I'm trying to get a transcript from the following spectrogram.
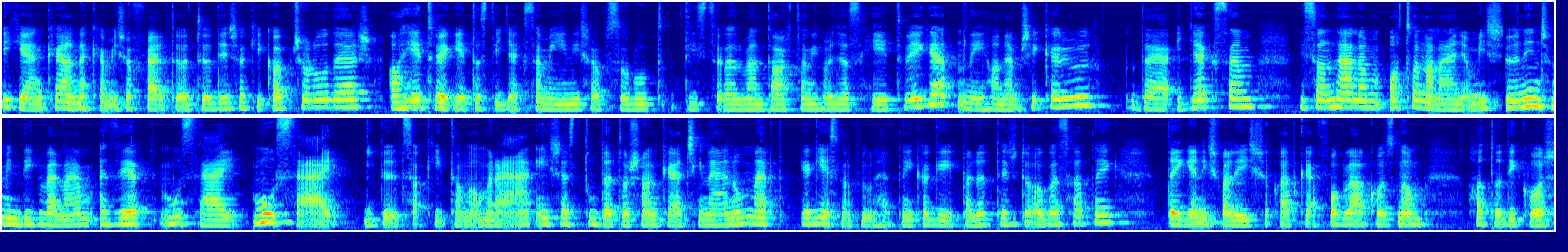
igen, kell nekem is a feltöltődés, a kikapcsolódás. A hétvégét azt igyekszem én is abszolút tiszteletben tartani, hogy az hétvége, néha nem sikerül, de igyekszem, viszont nálam ott van a lányom is. Ő nincs mindig velem, ezért muszáj, muszáj időt szakítanom rá, és ezt tudatosan kell csinálnom, mert egész nap ülhetnék a gép előtt, és dolgozhatnék, de igenis vele is sokat kell foglalkoznom. Hatodikos,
